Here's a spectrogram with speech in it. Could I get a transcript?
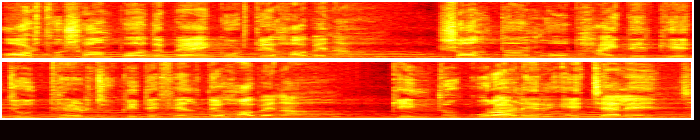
অর্থ সম্পদ ব্যয় করতে হবে না। সন্তান ও ভাইদেরকে যুদ্ধের ঝুঁকিতে ফেলতে হবে না। কিন্তু কোরআনের এ চ্যালেঞ্জ,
